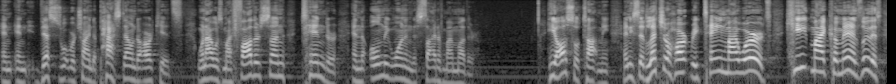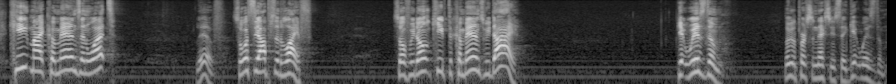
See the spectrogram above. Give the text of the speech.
And, and this is what we're trying to pass down to our kids. When I was my father's son, tender, and the only one in the sight of my mother he also taught me. And he said, Let your heart retain my words. Keep my commands. Look at this. Keep my commands and what? Live. So, what's the opposite of life? So, if we don't keep the commands, we die. Get wisdom. Look at the person next to you and say, Get wisdom.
